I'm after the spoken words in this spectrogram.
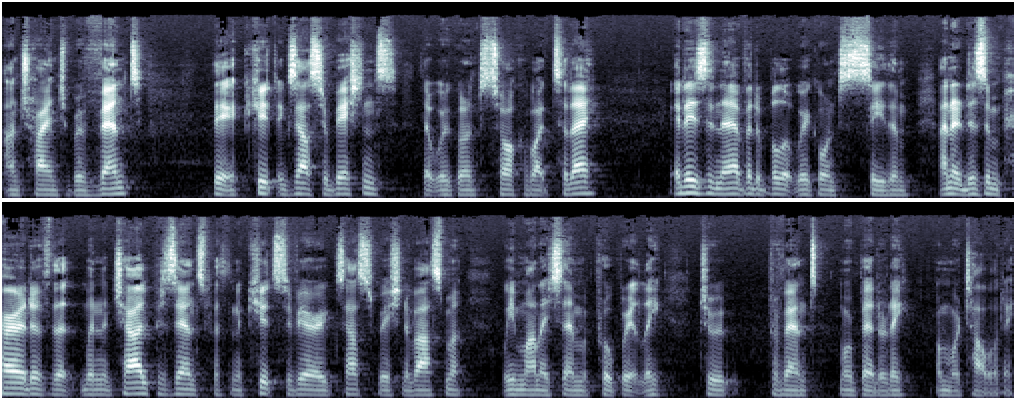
and trying to prevent the acute exacerbations that we're going to talk about today. It is inevitable that we're going to see them, and it is imperative that when a child presents with an acute severe exacerbation of asthma, we manage them appropriately to prevent morbidity or mortality.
